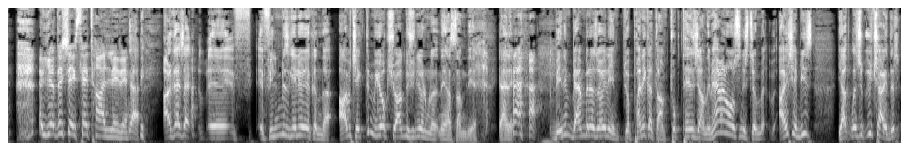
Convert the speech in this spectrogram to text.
ya da şey set halleri. Ya, arkadaşlar e, f- filmimiz geliyor yakında. Abi çektin mi? Yok şu an düşünüyorum ne yazsam diye. Yani benim ben biraz öyleyim. Panik atan, çok tez canlıyım. Hemen olsun istiyorum. Ayşe biz yaklaşık 3 aydır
